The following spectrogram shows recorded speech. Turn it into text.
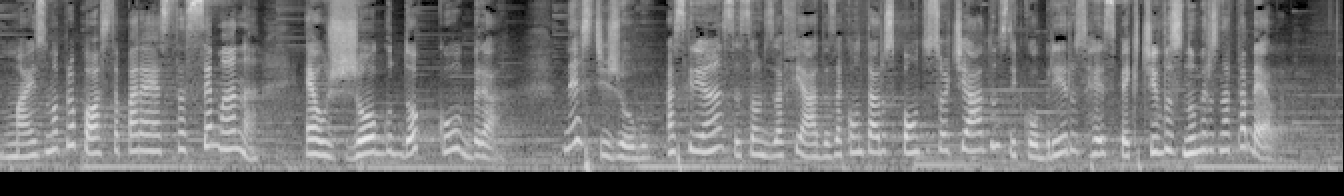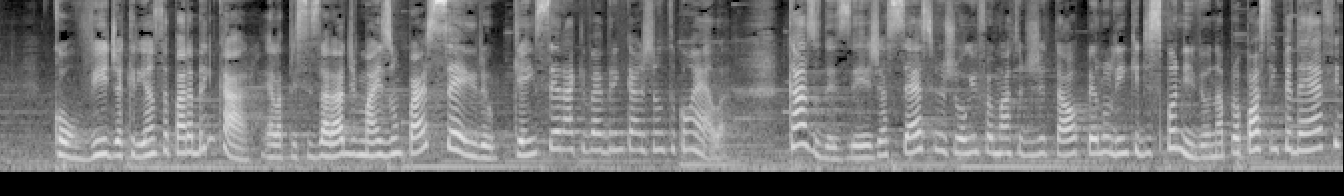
mais uma proposta para esta semana. É o jogo do Cubra. Neste jogo, as crianças são desafiadas a contar os pontos sorteados e cobrir os respectivos números na tabela. Convide a criança para brincar. Ela precisará de mais um parceiro. Quem será que vai brincar junto com ela? Caso deseje, acesse o jogo em formato digital pelo link disponível na proposta em PDF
